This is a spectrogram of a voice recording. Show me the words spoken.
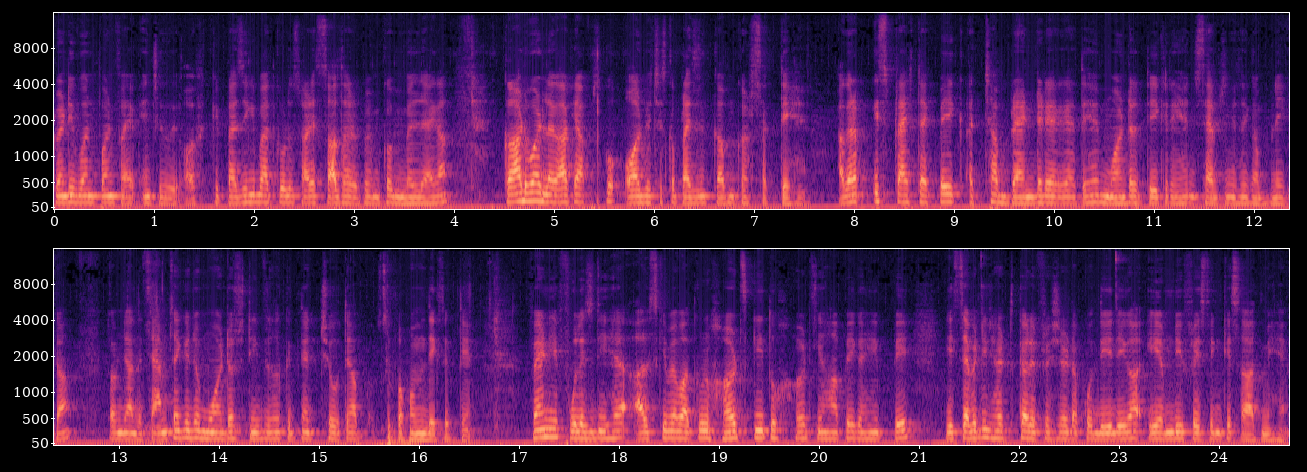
twenty one point five inch और इसकी प्राइसिंग की बात करूँ तो साढ़े सात हज़ार रुपये को मिल जाएगा। कार्ड वार्ड लगा के आप इसको और भी अच्छे इसका प्राइसिंग कम कर सकते हैं। अगर आप इस प्राइस टैग पे एक अच्छा ब्रांडेड क्या कहते हैं मॉनिटर देख रहे हैं सैमसंग जैसी कंपनी का तो हम जानते हैं सैमसंग के जो मॉनिटर्स टीवी कितने अच्छे होते हैं, आप उसकी परफॉर्मेंस देख सकते हैं। फ्रेंड ये फुल एच है। और इसकी मैं बात करूँ हर्ट्स की तो हर्ट्स यहाँ पे, कहीं पे, ये सेवनटीन हर्ट्स का रिफ्रेश रेट आपको दे देगा ए एम डी फ्रेसिंग के साथ में है।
